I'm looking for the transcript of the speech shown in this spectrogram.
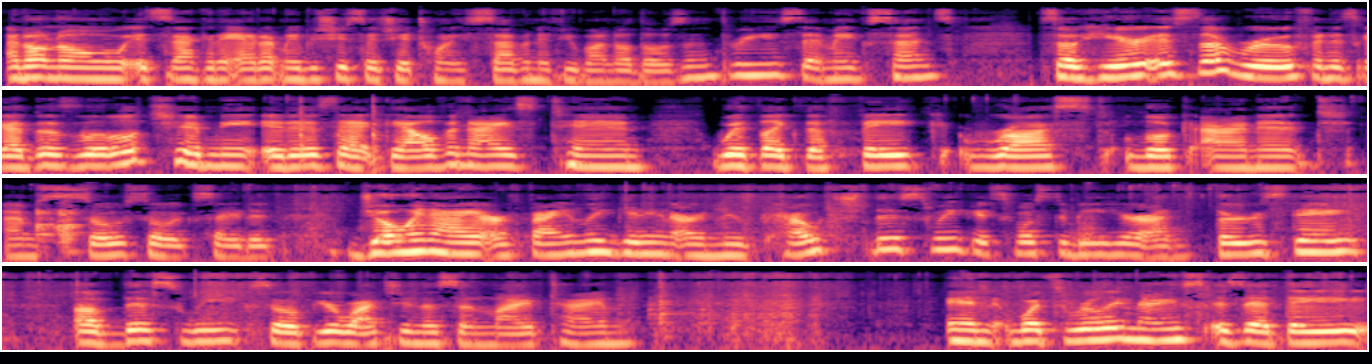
I don't know, it's not going to add up. Maybe she said she had 27 if you bundle those in threes. That makes sense. So here is the roof and it's got this little chimney. It is that galvanized tin with like the fake rust look on it. I'm so, so excited. Joe and I are finally getting our new couch this week. It's supposed to be here on Thursday of this week. So if you're watching this in live time, and what's really nice is that they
